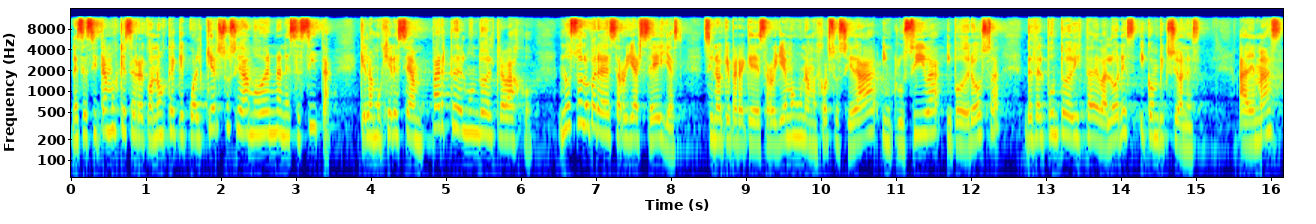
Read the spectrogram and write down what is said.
Necesitamos que se reconozca que cualquier sociedad moderna necesita que las mujeres sean parte del mundo del trabajo, no solo para desarrollarse ellas, sino que para que desarrollemos una mejor sociedad inclusiva y poderosa desde el punto de vista de valores y convicciones. Además,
